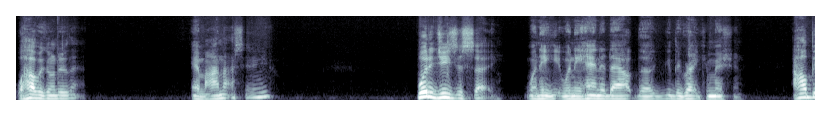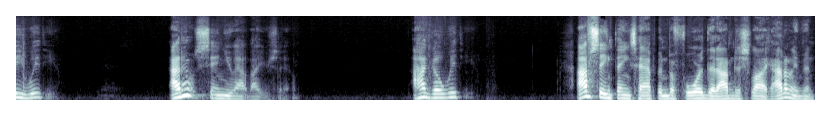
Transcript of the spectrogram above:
Well, how are we going to do that? Am I not sending you? What did Jesus say when he, when he handed out the, the Great Commission? I'll be with you. I don't send you out by yourself. I go with you. I've seen things happen before that I'm just like, I don't even,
